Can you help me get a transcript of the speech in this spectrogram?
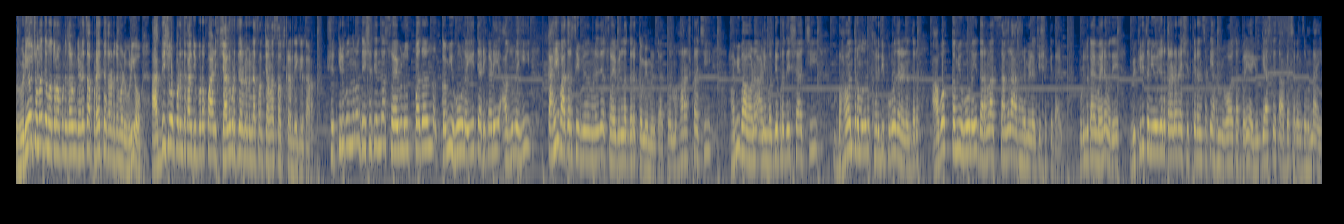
व्हिडिओच्या माध्यमातून आपण जाणून घेण्याचा प्रयत्न करणार त्यामुळे व्हिडिओ अगदी शेवटपर्यंत काळजीपूर्वक आणि चॅनलवरती जर नवीन असाल चॅनल सबस्क्राईब देखील करा. शेतकरी बंधूंनो देशात यंदा सोयाबीन उत्पादन कमी होऊ नये त्या ठिकाणी अजूनही काही बाजार समितीमध्ये म्हणजे सोयाबीनला दर कमी मिळतात. पण महाराष्ट्राची हमी भावानं आणि मध्य प्रदेशाची भावांतरमधून खरेदी पूर्ण झाल्यानंतर आवक कमी होऊनही दराला चांगला आधार मिळण्याची शक्यता आहे. पुढील काही महिन्यामध्ये विक्रीचं नियोजन करणाऱ्या शेतकऱ्यांसाठी हमी भावाचा पर्याय योग्य असल्याचं अभ्यासकांचं म्हणणं आहे.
